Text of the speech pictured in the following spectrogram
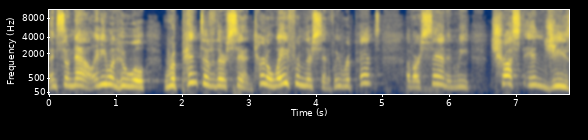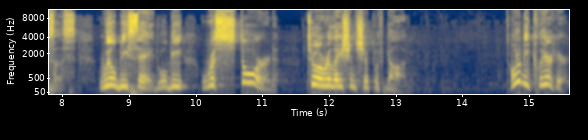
And so now, anyone who will repent of their sin, turn away from their sin, if we repent of our sin and we trust in Jesus, will be saved, will be restored to a relationship with God. I want to be clear here.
